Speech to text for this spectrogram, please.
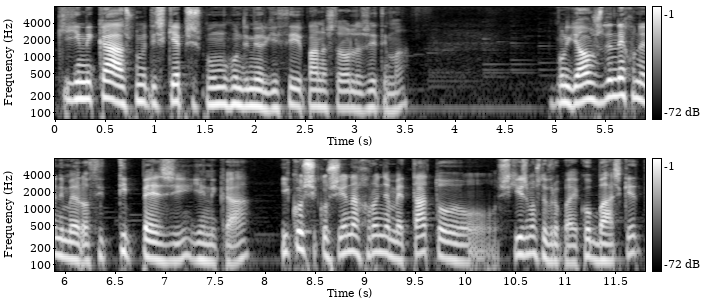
Και γενικά ας πούμε τις σκέψεις που μου έχουν δημιουργηθεί πάνω στο όλο ζήτημα. Λοιπόν για όσους δεν έχουν ενημερωθεί τι παίζει γενικά 20-21 χρόνια μετά το σχίσμα στο ευρωπαϊκό μπάσκετ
